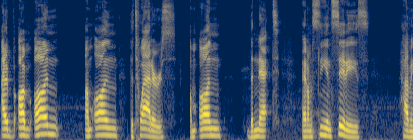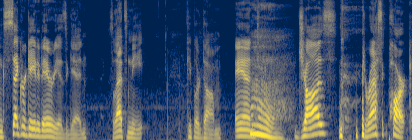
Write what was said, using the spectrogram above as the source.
I, I'm on, I'm on the twatters. I'm on the net, and I'm seeing cities having segregated areas again. So that's neat. People are dumb. And Jaws, Jurassic Park,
